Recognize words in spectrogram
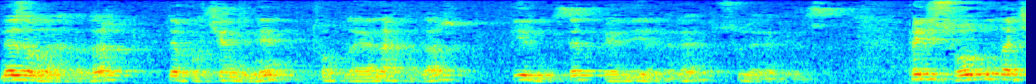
Ne zamana kadar? Depo kendini toplayana kadar bir müddet belli yerlere su verebiliyoruz. Peki sorgundaki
